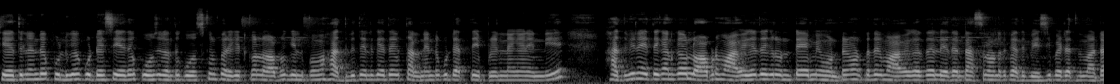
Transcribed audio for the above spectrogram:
చేతులు అంటే ఫుల్గా కుట్టేసి ఏదో కోసులు అంత కోసుకొని పరిగెట్టుకొని లోపలికి వెళ్ళిపోము. హద్వి తెలుగు అయితే తల నిండా కుట్టేస్తే ఎప్పుడు వెళ్ళినా కానండి హద్విని అయితే కనుక లోపల మావయ్య దగ్గర ఉంటే మేము ఉంటేనే ఉంటుంది. మావయ్య లేదంటే అసలు ఉండదు పెద్ద బేసి పెట్టేస్తుందన్నమాట.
